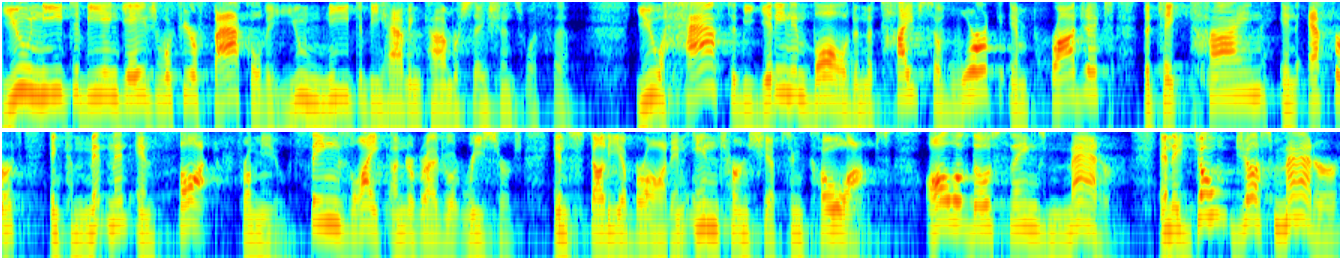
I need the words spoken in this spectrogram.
You need to be engaged with your faculty. You need to be having conversations with them. You have to be getting involved in the types of work and projects that take time and effort and commitment and thought from you. Things like undergraduate research and study abroad and internships and co ops. All of those things matter. And they don't just matter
